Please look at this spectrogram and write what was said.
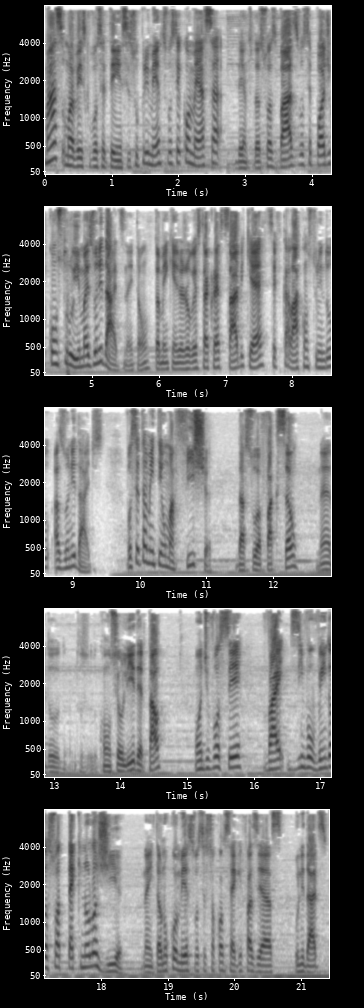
Mas, uma vez que você tem esses suprimentos, você começa, dentro das suas bases, você pode construir mais unidades, né? Então, também quem já jogou StarCraft sabe que é você ficar lá construindo as unidades. Você também tem uma ficha da sua facção, né? Do, do, com o seu líder e tal, onde você vai desenvolvendo a sua tecnologia. Né? Então, no começo, você só consegue fazer as unidades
